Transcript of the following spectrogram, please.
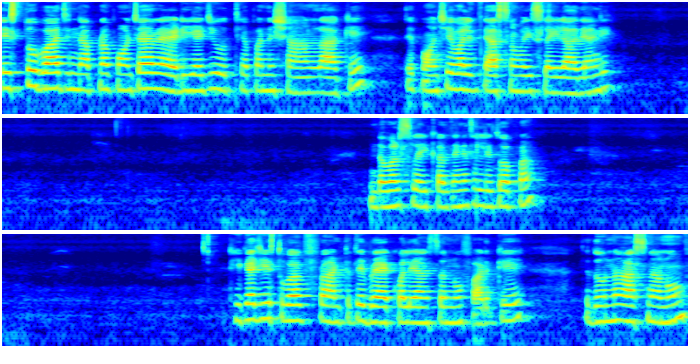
ਇਸ ਤੋਂ ਬਾਅਦ ਜਿੰਨਾ ਆਪਣਾ ਪਹੁੰਚਾ ਰੈਡੀ ਹੈ ਜੀ, ਉੱਥੇ ਆਪਾਂ ਨਿਸ਼ਾਨ ਲਾ ਕੇ ਤੇ ਪਹੁੰਚੇ ਵਾਲੀ ਤੇ ਆਸਣ ਵਾਲੀ ਸਲਾਈ ਲਾ ਦੇਾਂਗੇ ਡਬਲ ਸਲਾਈ ਕਰ ਦਾਂਗੇ ਥੱਲੇ ਤੋਂ ਆਪਾਂ। ਠੀਕ ਹੈ ਜੀ, ਇਸ ਤੋਂ ਬਾਅਦ ਫਰੰਟ ਤੇ ਬੈਕ ਵਾਲੇ ਆਸਣ ਨੂੰ ਫੜ ਕੇ ਤੇ ਦੋਨਾਂ ਆਸਨਾਂ ਨੂੰ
